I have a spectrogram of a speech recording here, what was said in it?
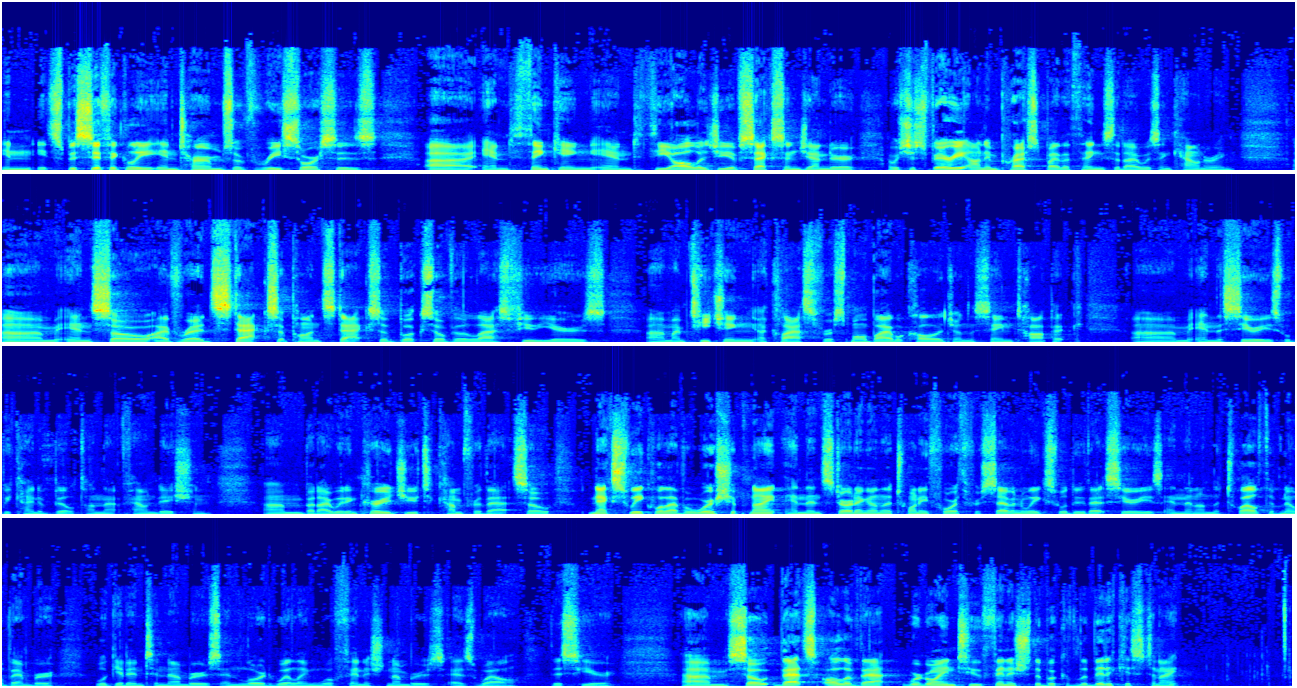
in, specifically in terms of resources uh, and thinking and theology of sex and gender. I was just very unimpressed by the things that I was encountering. Um, and so I've read stacks upon stacks of books over the last few years. Um, I'm teaching a class for a small Bible college on the same topic um, and the series will be kind of built on that foundation. Um, but I would encourage you to come for that. So next week we'll have a worship night, and then starting on the 24th for seven weeks we'll do that series, and then on the 12th of November we'll get into Numbers, and Lord willing we'll finish Numbers as well this year. Um, so that's all of that. We're going to finish the book of Leviticus tonight,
